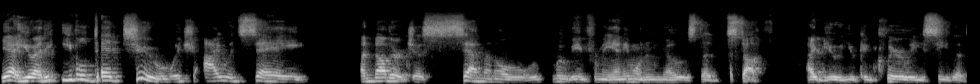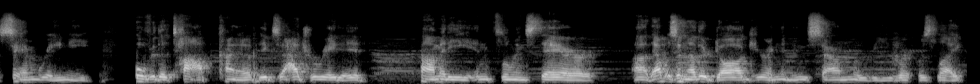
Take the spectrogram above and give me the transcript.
yeah, you had Evil Dead 2, which I would say another just seminal movie for me. Anyone who knows the stuff I do, you can clearly see that Sam Raimi over the top, kind of exaggerated comedy influence there. Uh, that was another dog hearing a new sound movie where it was like,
